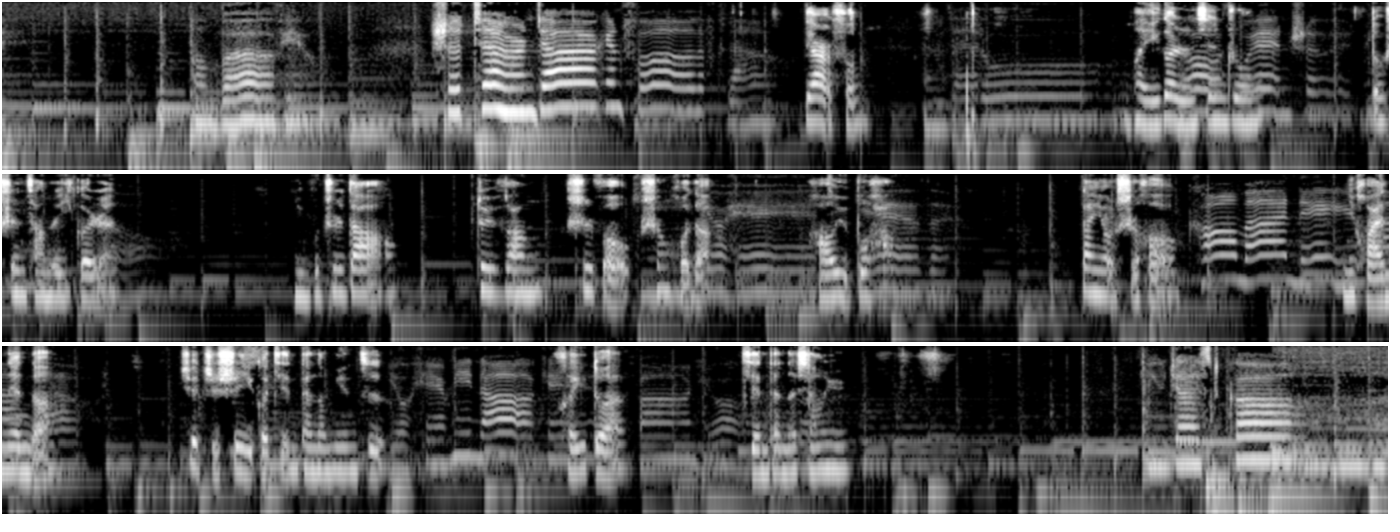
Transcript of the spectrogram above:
above you 第二封，每一个人心中都深藏着一个人，你不知道对方是否生活的好与不好，但有时候你怀念的却只是一个简单的名字和一段。简单的相遇。You just call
